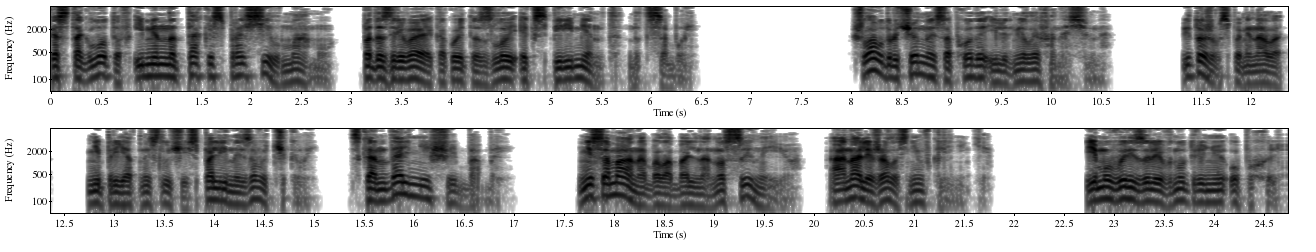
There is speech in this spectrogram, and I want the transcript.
Костоглотов именно так и спросил маму, подозревая какой-то злой эксперимент над собой. Шла удрученная с обхода и Людмила Афанасьевна. И тоже вспоминала неприятный случай с Полиной Заводчиковой, скандальнейшей бабой. Не сама она была больна, но сын ее, а она лежала с ним в клинике. Ему вырезали внутреннюю опухоль,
